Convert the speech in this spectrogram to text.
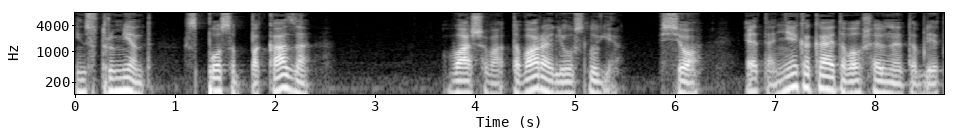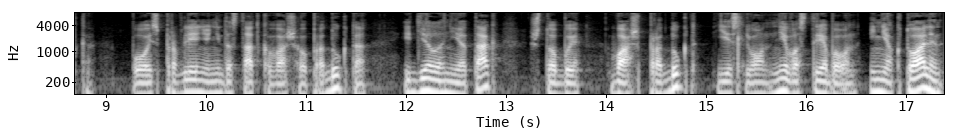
инструмент, способ показа вашего товара или услуги. Все. Это не какая-то волшебная таблетка по исправлению недостатков вашего продукта и делание так, чтобы ваш продукт если он не востребован и не актуален,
